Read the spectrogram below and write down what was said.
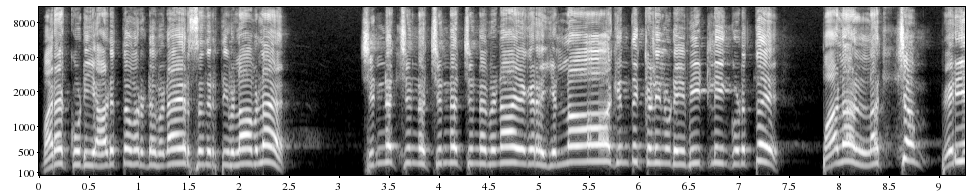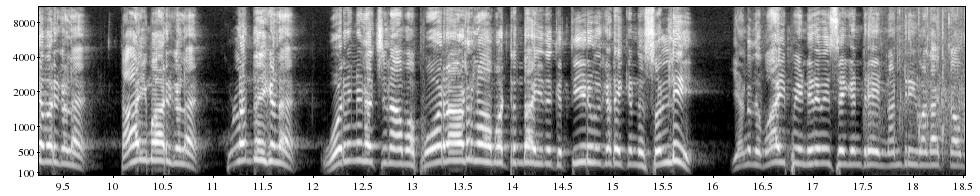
வரக்கூடிய அடுத்த வருட விநாயகர் சதுர்த்தி விழாவில் சின்ன சின்ன சின்ன சின்ன விநாயகரை எல்லா இந்துக்களினுடைய வீட்லையும் கொடுத்து பல லட்சம் பெரியவர்களை தாய்மார்களை குழந்தைகளை ஒருங்கிணைச்சு நாம போராடினா மட்டும்தான் இதுக்கு தீர்வு கிடைக்கும்னு சொல்லி எனது வாய்ப்பை நிறைவு செய்கின்றேன். நன்றி வணக்கம்.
